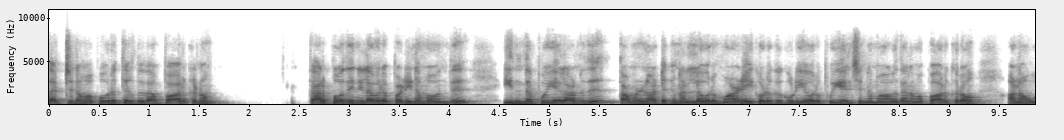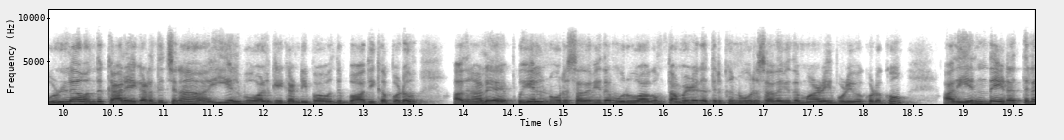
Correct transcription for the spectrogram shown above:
சற்று நம்ம பொறுத்திருந்து தான் பார்க்கணும். தற்போதைய நிலவரப்படி நம்ம வந்து இந்த புயலானது தமிழ்நாட்டுக்கு நல்ல ஒரு மழை கொடுக்கக்கூடிய ஒரு புயல் சின்னமாக தான் நம்ம பார்க்குறோம். ஆனால் உள்ளே வந்து கரையை கடந்துச்சுன்னா இயல்பு வாழ்க்கை கண்டிப்பாக வந்து பாதிக்கப்படும். அதனால புயல் நூறு சதவீதம் உருவாகும். தமிழகத்திற்கு நூறு சதவீதம் மழை பொழிவு கொடுக்கும். அது எந்த இடத்துல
